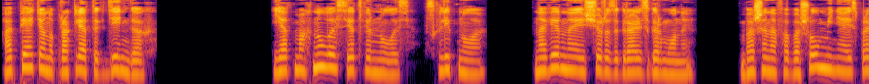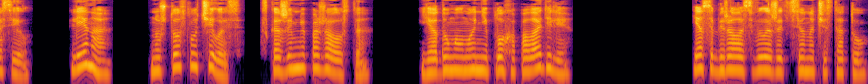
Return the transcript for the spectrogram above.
Опять он о проклятых деньгах. Я отмахнулась и отвернулась, схлипнула. Наверное, еще разыгрались гормоны. Баженов обошел меня и спросил. «Лена, ну что случилось?» Скажи мне, пожалуйста. Я думал, мы неплохо поладили. Я собиралась выложить все на чистоту,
